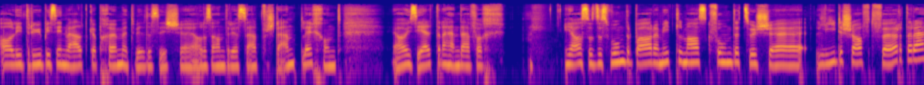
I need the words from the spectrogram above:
alle drei bis in den Weltcup kommen, weil das ist äh, alles andere als selbstverständlich und ja, unsere Eltern haben einfach ja, so das wunderbare Mittelmaß gefunden zwischen äh, Leidenschaft fördern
